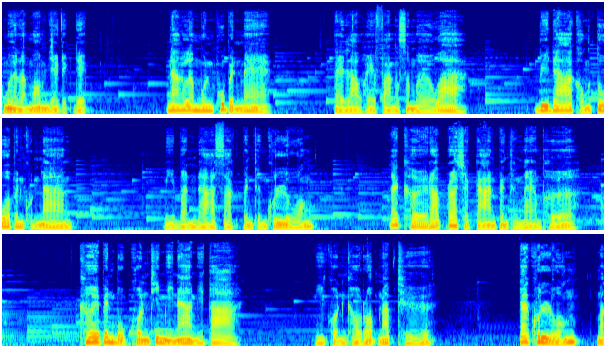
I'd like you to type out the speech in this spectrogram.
เมื่อละม่อมยังเด็กๆ นางละมุนผู้เป็นแม่ ได้เล่าให้ฟังเสมอว่า บิดาของตัวเป็นขุนนาง มีบรรดาศักดิ์เป็นถึงคุณหลวง และเคยรับราชการเป็นถึงนายอำเภอ เคยเป็นบุคคลที่มีหน้ามีตา มีคนเคารพนับถือ แต่คุณหลวงมา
